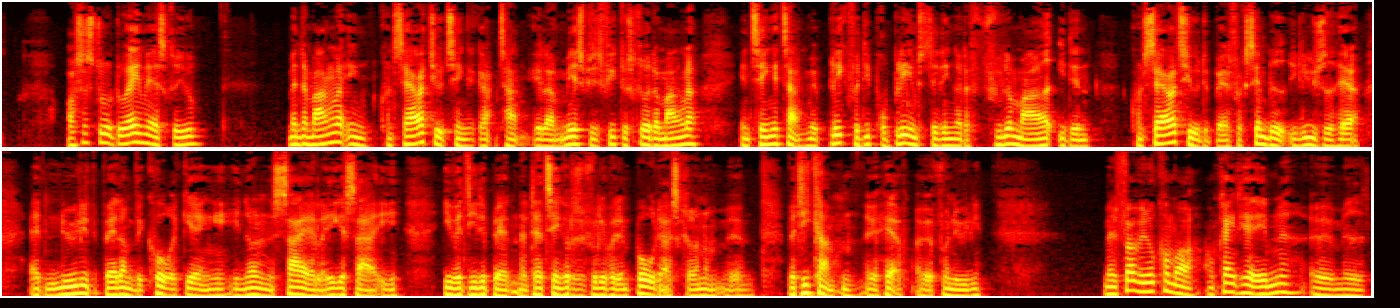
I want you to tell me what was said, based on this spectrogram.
Og så slutter du af med at skrive, men der mangler en konservativ tænketank, eller mere specifikt, du skriver, der mangler en tænketank med blik for de problemstillinger, der fylder meget i den konservative debat, for eksempel i lyset her af den nylige debat om VK-regeringen i, i nullernes sejr eller ikke sejr i, i værdidebatten. Og der tænker du selvfølgelig på den bog, der er skrevet om øh, værdikampen øh, her øh, for nylig. Men før vi nu kommer omkring det her emne øh, med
